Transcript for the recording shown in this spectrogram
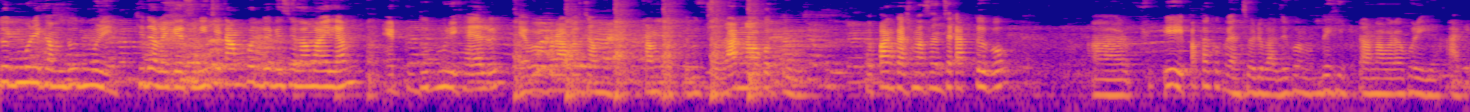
দুধ মুড়ি খাম দুধ মুড়ি খিদা লেগে গেছে নিচে কাম করতে গেছিলাম, আইলাম, একটু দুধ মুড়ি খাইয়া লই, এবার পরে আবার যাম, কাম করতে, বুঝছ? রান্নাও করতে হইব। তো পাঙ্কাশ মাছ আনছে, কাটতে হইব। আর এই পাতাকপি আনছে ওটা বাজে করব দেখি রান্না বাড়া করি গিয়া আগে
